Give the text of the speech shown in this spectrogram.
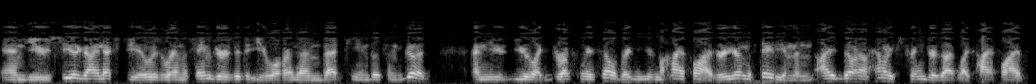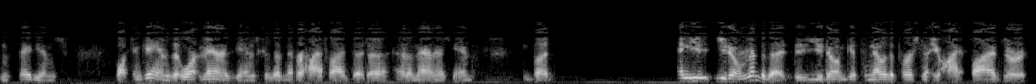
and you see a guy next to you who's wearing the same jersey that you are, and then that team does some good, and you you like drunkenly celebrate and you give them a high five, or you're in the stadium, and I don't know how many strangers I've like high fived in stadiums watching games that weren't Mariners games because I've never high fived at a at a Mariners game, but and you you don't remember that. You don't get to know the person that you high fived or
